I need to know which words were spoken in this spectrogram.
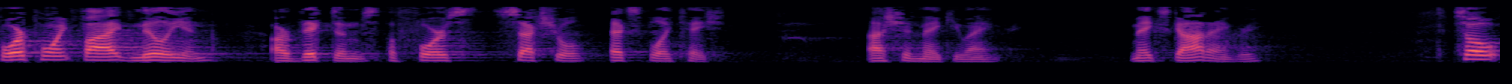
4.5 million are victims of forced sexual exploitation. That should make you angry. Makes God angry. So,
